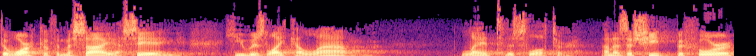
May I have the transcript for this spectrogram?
the work of the Messiah, saying, He was like a lamb led to the slaughter. And as a sheep before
